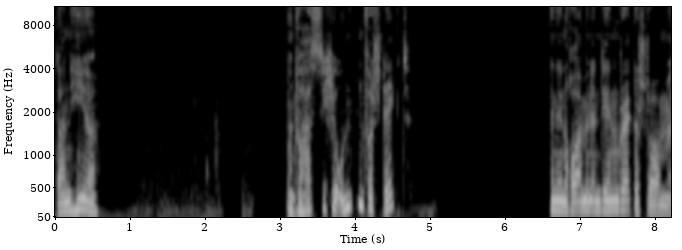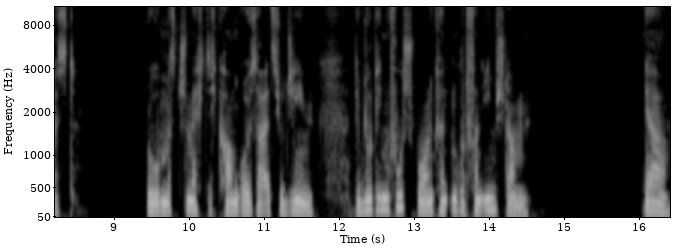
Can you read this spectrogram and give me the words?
dann hier. Und du hast dich hier unten versteckt? In den Räumen, in denen Greg gestorben ist. Ruben ist schmächtig, kaum größer als Eugene. Die blutigen Fußspuren könnten gut von ihm stammen. Ja.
